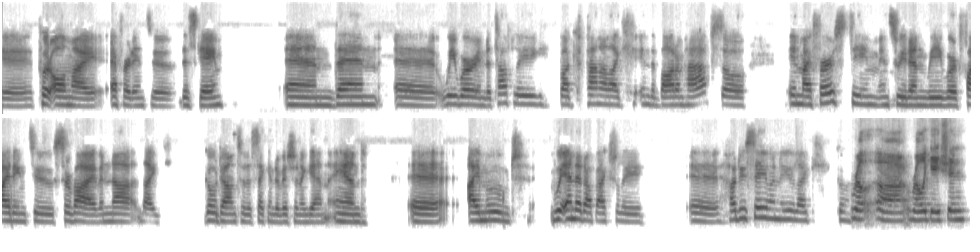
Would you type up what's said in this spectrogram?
uh, put all my effort into this game and then uh, we were in the top league but kind of like in the bottom half. So in my first team in sweden we were fighting to survive and not like go down to the second division again. And uh, i moved we ended up actually uh, how do you say when you like go Rel- uh, relegation.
